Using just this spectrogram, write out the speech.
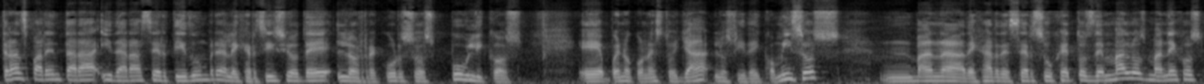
transparentará y dará certidumbre al ejercicio de los recursos públicos. Eh, bueno, con esto ya los fideicomisos van a dejar de ser sujetos de malos manejos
